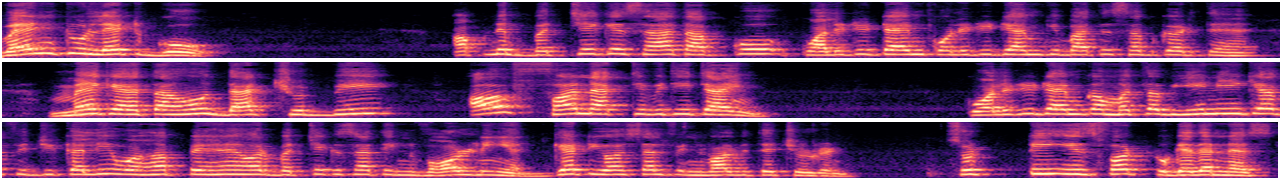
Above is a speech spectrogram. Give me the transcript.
when to let go अपने बच्चे के साथ आपको क्वालिटी टाइम क्वालिटी टाइम की बातें सब करते हैं। मैं कहता हूँ that should be a fun activity time quality time का मतलब ये नहीं कि आप फिजिकली वहाँ पे हैं और बच्चे के साथ इन्वॉल्व नहीं है। Get yourself involve with children so T is for togetherness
